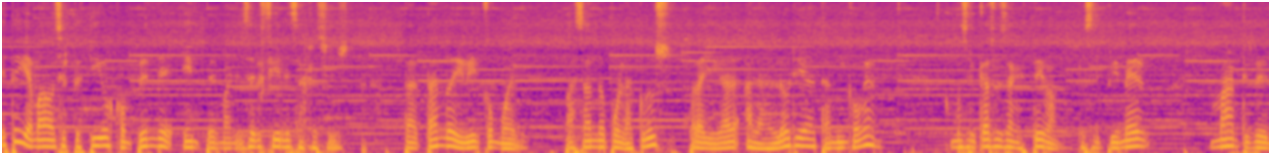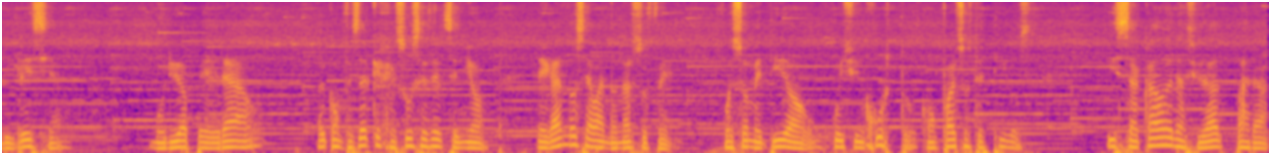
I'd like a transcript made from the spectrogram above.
Este llamado a ser testigos comprende en permanecer fieles a Jesús, tratando de vivir como Él, pasando por la cruz para llegar a la gloria también con Él, como es el caso de San Esteban, que es el primer mártir de la iglesia, murió apedrado al confesar que Jesús es el Señor, negándose a abandonar su fe. Fue sometido a un juicio injusto con falsos testigos y sacado de la ciudad para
